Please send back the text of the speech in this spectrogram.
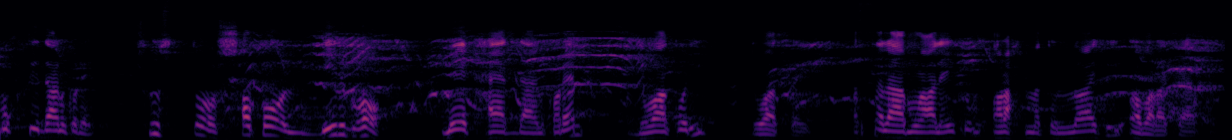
মুক্তি দান করে সুস্থ, সফল, দীর্ঘ নেক হায়াত দান করেন। দোয়া করি, দোয়া চাই। আসসালামু আলাইকুম আ রহমতুল্লাহি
